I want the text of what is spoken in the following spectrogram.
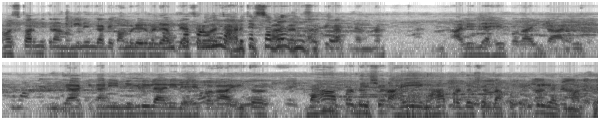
नमस्कार मित्रांनो मिलिंद गाठी कॉमेडीमध्ये आपल्या सर्वांचं हार्दिक स्वागत. हार्दिक अभिनंदन. आलेली आहे बघा इथं आली. या ठिकाणी निगडीला आलेली आहे बघा. इथं महाप्रदर्शन आहे. महाप्रदर्शन दाखवतो. इकडे घ्या की मागचं.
